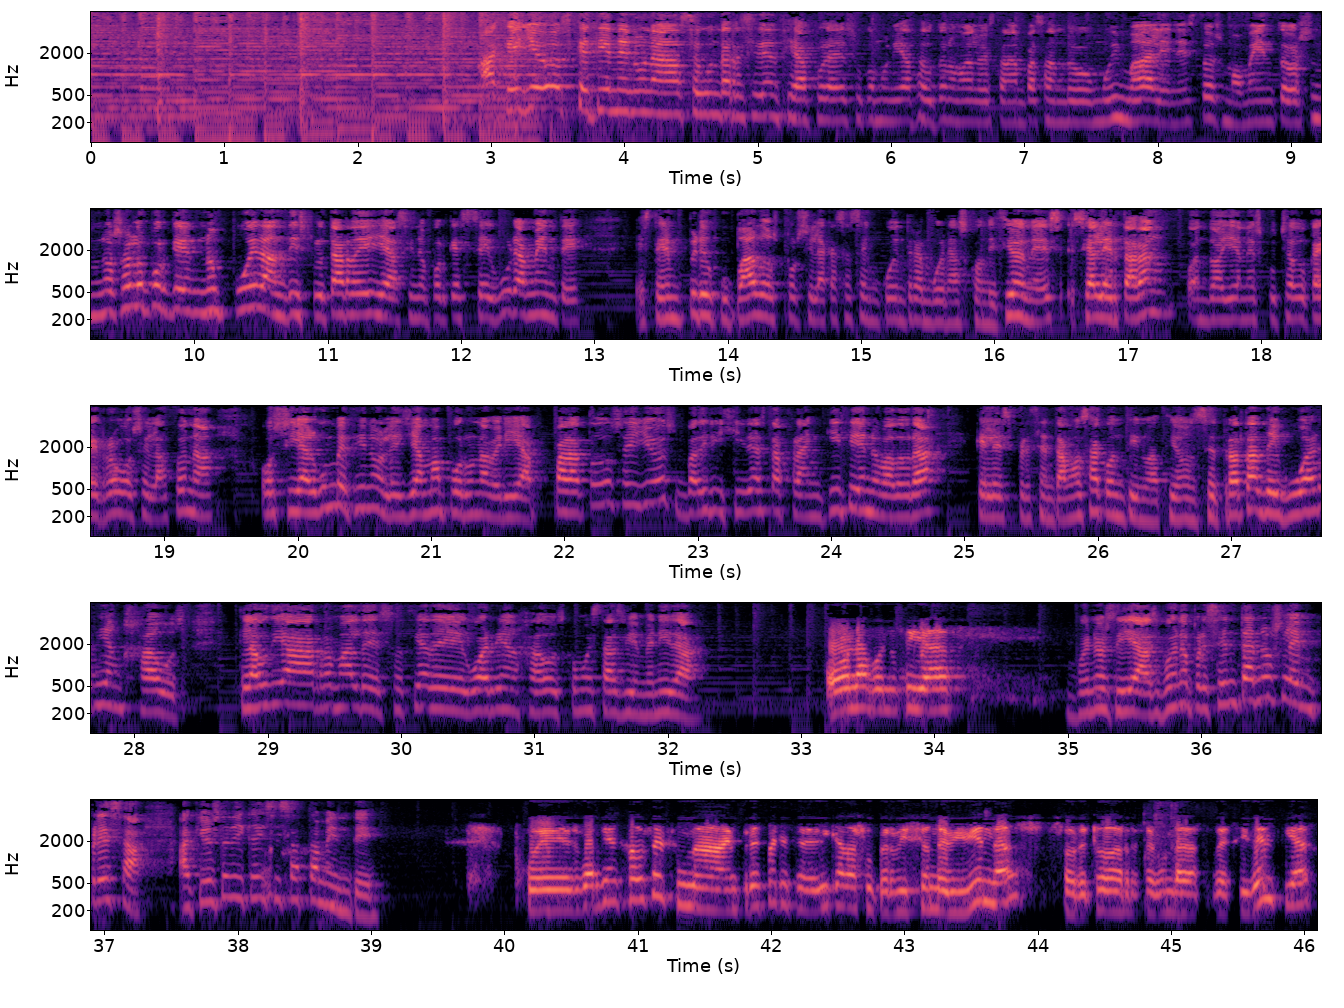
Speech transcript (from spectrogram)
Aquellos que tienen una segunda residencia fuera de su comunidad autónoma lo estarán pasando muy mal en estos momentos, no solo porque no puedan disfrutar de ella, sino porque seguramente estén preocupados por si la casa se encuentra en buenas condiciones, se alertarán cuando hayan escuchado que hay robos en la zona o si algún vecino les llama por una avería. Para todos ellos va dirigida esta franquicia innovadora que les presentamos a continuación. Se trata de Guardian House. Claudia Romalde, socia de Guardian House, ¿cómo estás? Bienvenida. Hola, buenos días. Buenos días. Bueno, preséntanos la empresa. ¿A qué os dedicáis exactamente? Pues Guardian House es una empresa que se dedica a la supervisión de viviendas, sobre todo a segundas residencias.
